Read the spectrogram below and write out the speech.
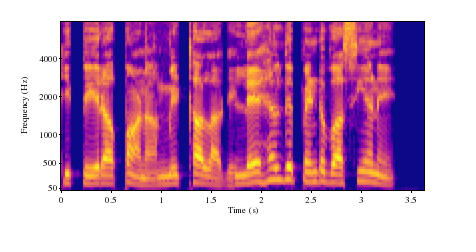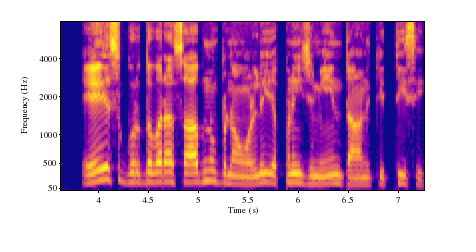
ਕਿ ਤੇਰਾ ਭਾਣਾ ਮਿੱਠਾ ਲਾਗੇ। ਲਹਿਲ ਦੇ ਪਿੰਡ ਵਾਸੀਆਂ ਨੇ ਇਸ ਗੁਰਦੁਆਰਾ ਸਾਹਿਬ ਨੂੰ ਬਣਾਉਣ ਲਈ ਆਪਣੀ ਜ਼ਮੀਨ ਦਾਨ ਕੀਤੀ ਸੀ।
